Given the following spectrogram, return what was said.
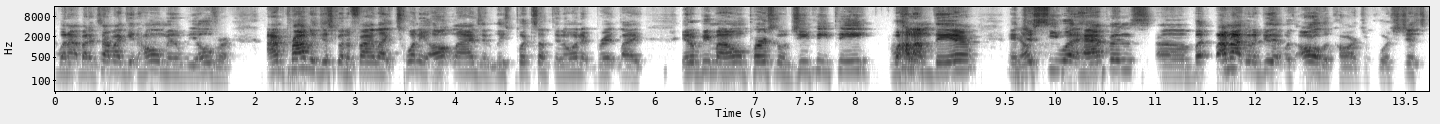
when I by the time I get home, it'll be over. I'm probably just going to find like 20 alt lines and at least put something on it, Britt. Like it'll be my own personal GPP while I'm there and yep. just see what happens. Um, but I'm not going to do that with all the cards, of course. Just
